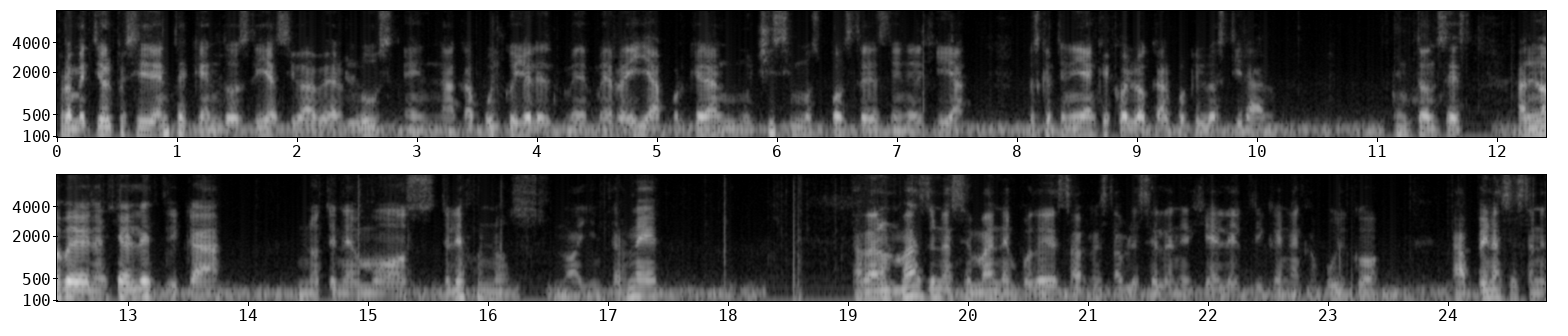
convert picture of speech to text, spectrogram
Prometió el presidente que en dos días iba a haber luz en Acapulco y yo me, me, reía porque eran muchísimos postes de energía los que tenían que colocar porque los tiraron. Entonces, al no haber energía eléctrica, no tenemos teléfonos, no hay internet. Tardaron más de una semana en poder restablecer la energía eléctrica en Acapulco apenas están, eh,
